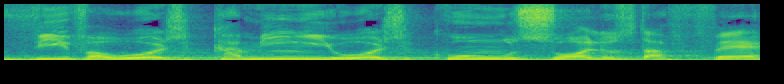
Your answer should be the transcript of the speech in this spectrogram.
viva hoje, caminhe hoje com os olhos da fé,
